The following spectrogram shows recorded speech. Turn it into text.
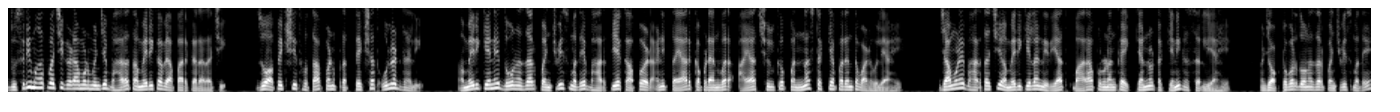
दुसरी महत्त्वाची घडामोड म्हणजे भारत अमेरिका व्यापार कराराची. जो अपेक्षित होता पण प्रत्यक्षात उलट झाली. अमेरिकेने दोन हजार पंचवीसमध्ये भारतीय कापड आणि तयार कपड्यांवर आयात शुल्क पन्नास टक्क्यापर्यंत वाढवले आहे ज्यामुळे भारताची अमेरिकेला निर्यात बारा पूर्णांक एक्क्याण्णव टक्क्यांनी घसरली आहे. म्हणजे ऑक्टोबर दोन हजार पंचवीसमध्ये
